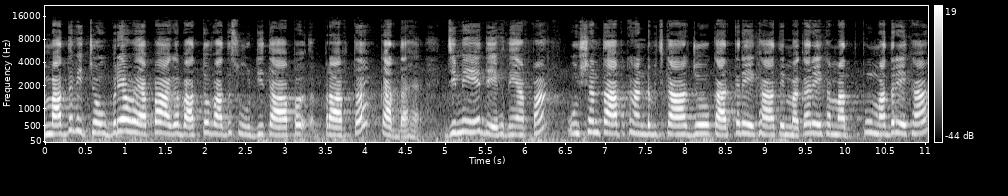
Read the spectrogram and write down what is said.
ਮੱਧ ਵਿੱਚੋਂ ਉੱਭਰਿਆ ਹੋਇਆ ਭਾਗ ਵੱਧ ਤੋਂ ਵੱਧ ਸੂਰਜੀ ਤਾਪ ਪ੍ਰਾਪਤ ਕਰਦਾ ਹੈ। ਜਿਵੇਂ ਇਹ ਦੇਖਦੇ ਹਾਂ ਆਪਾਂ। ਉਸ਼ਣ ਤਾਪਖੰਡ ਵਿਚਕਾਰ ਜੋ ਕਰਕ ਰੇਖਾ ਤੇ ਮਕਰ ਰੇਖਾ, ਮੱਧ ਭੂ ਮੱਧ ਰੇਖਾ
